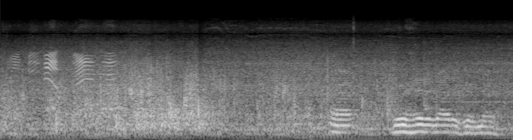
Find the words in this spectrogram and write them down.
will you do me a favor? Alright, we're headed out of here now.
